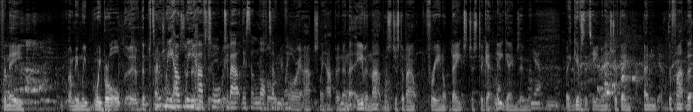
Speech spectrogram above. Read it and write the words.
for me. I mean, we we brought up the, the potential. We have- we have possibility talked about this a lot, before, haven't we? Before it actually happened, and that, even that was just about freeing updates just to get league games in. But Yeah. it gives the team an extra thing, and the fact that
